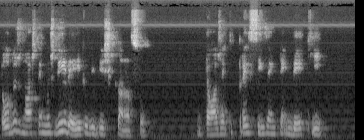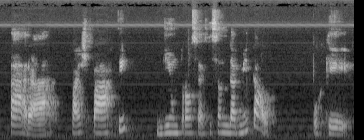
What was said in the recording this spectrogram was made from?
Todos nós temos direito de descanso. Então a gente precisa entender que parar faz parte de um processo de sanidade mental. Porque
